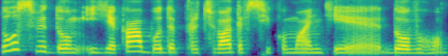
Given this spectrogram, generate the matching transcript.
досвідом, і яка буде працювати в цій команді довго.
